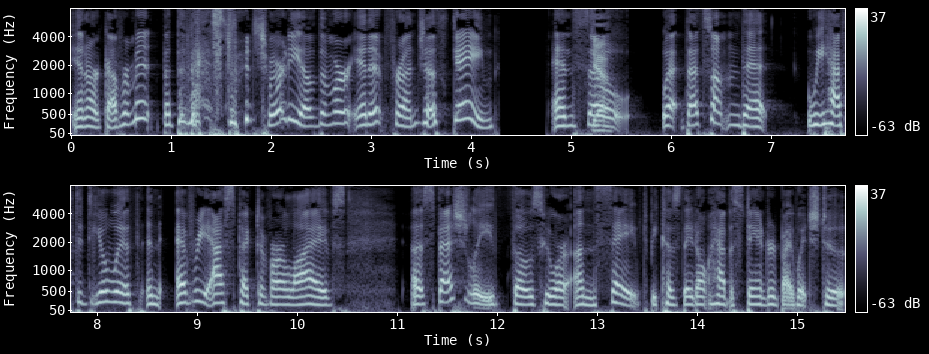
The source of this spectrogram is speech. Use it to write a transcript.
in our government, but the vast majority of them are in it for unjust gain. And so yeah. that's something that we have to deal with in every aspect of our lives, especially those who are unsaved because they don't have a standard by which to,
